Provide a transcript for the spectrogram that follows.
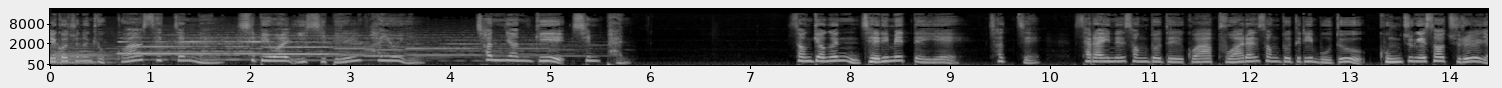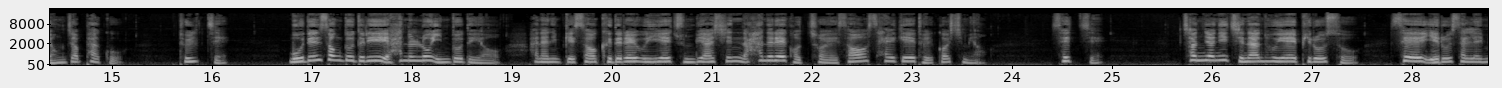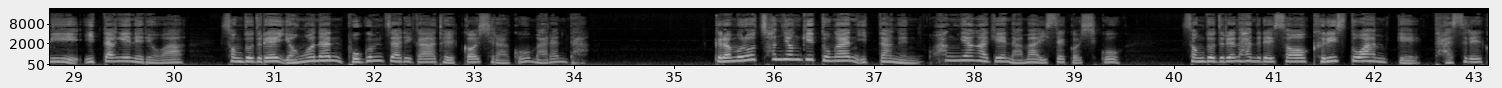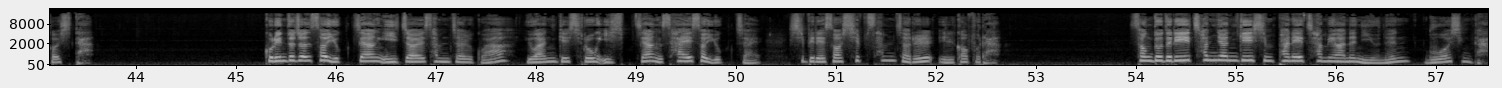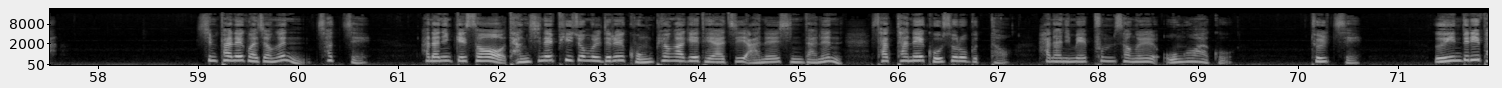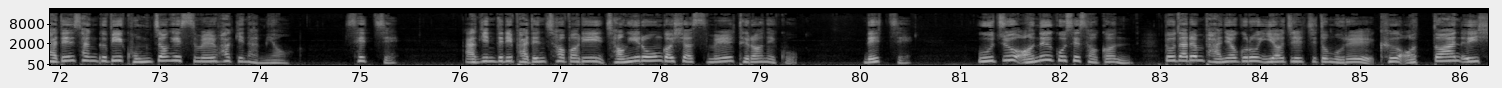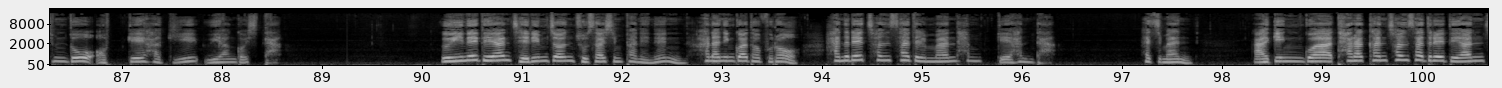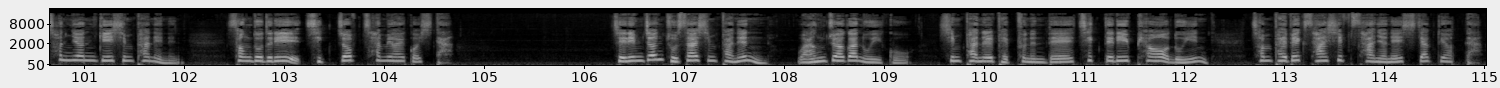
읽어주는 교과 셋째 날 12월 20일 화요일. 천년기 심판. 성경은 재림의 때에 첫째 살아있는 성도들과 부활한 성도들이 모두 공중에서 주를 영접하고 둘째 모든 성도들이 하늘로 인도되어 하나님께서 그들을 위해 준비하신 하늘의 거처에서 살게 될 것이며 셋째 천년이 지난 후에 비로소 새 예루살렘이 이 땅에 내려와 성도들의 영원한 보금자리가 될 것이라고 말한다. 그러므로 천년기 동안 이 땅은 황량하게 남아 있을 것이고 성도들은 하늘에서 그리스도와 함께 다스릴 것이다. 고린도전서 6장 2절 3절과 요한계시록 20장 4에서 6절, 11에서 13절을 읽어보라. 성도들이 천년기 심판에 참여하는 이유는 무엇인가? 심판의 과정은 첫째, 하나님께서 당신의 피조물들을 공평하게 대하지 않으신다는 사탄의 고소로부터 하나님의 품성을 옹호하고, 둘째, 의인들이 받은 상급이 공정했음을 확인하며, 셋째, 악인들이 받은 처벌이 정의로운 것이었음을 드러내고, 넷째, 우주 어느 곳에서건 또 다른 반역으로 이어질지도 모를 그 어떠한 의심도 없게 하기 위한 것이다. 의인에 대한 재림 전 조사 심판에는 하나님과 더불어 하늘의 천사들만 함께 한다. 하지만 악인과 타락한 천사들에 대한 천년기 심판에는 성도들이 직접 참여할 것이다. 재림 전 조사 심판은 왕좌가 놓이고 심판을 베푸는데 책들이 펴 놓인 1844년에 시작되었다.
